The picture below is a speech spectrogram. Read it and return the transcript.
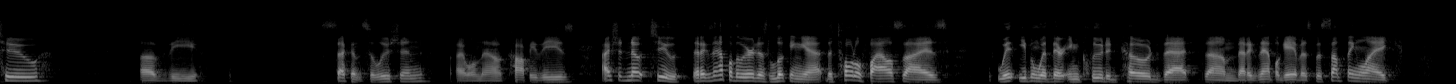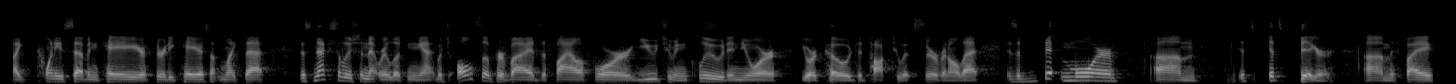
two of the second solution. I will now copy these. I should note too, that example that we were just looking at, the total file size, with, even with their included code that um, that example gave us, was something like, like 27K or 30K or something like that. This next solution that we're looking at, which also provides a file for you to include in your, your code to talk to its server and all that, is a bit more, um, it's, it's bigger. Um, if I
